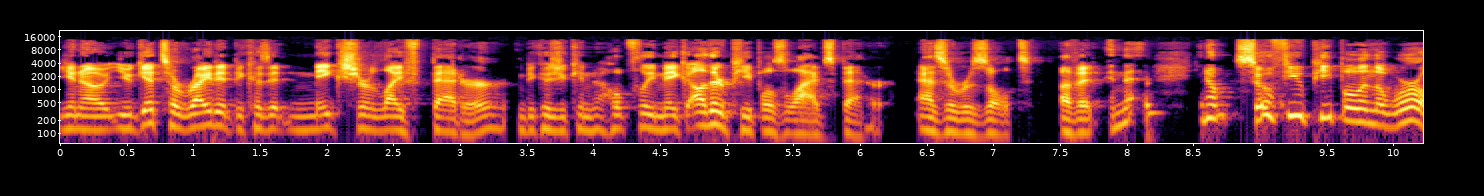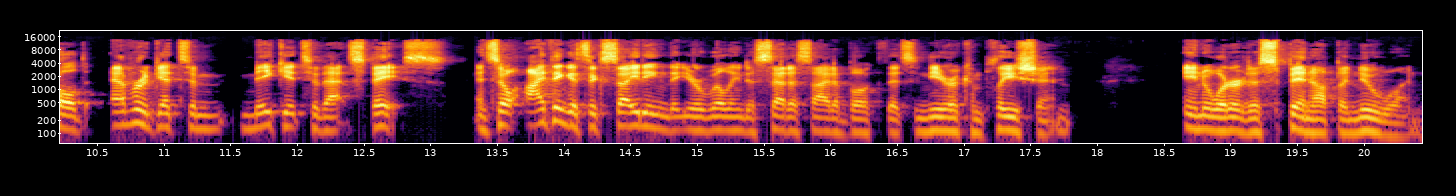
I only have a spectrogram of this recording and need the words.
You know, you get to write it because it makes your life better, because you can hopefully make other people's lives better as a result of it. And that, you know, so few people in the world ever get to make it to that space. And so I think it's exciting that you're willing to set aside a book that's near completion in order to spin up a new one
